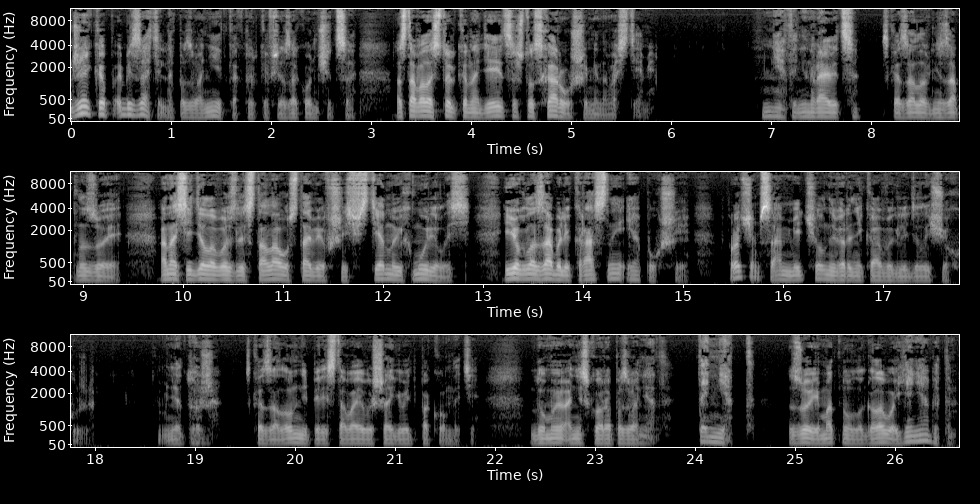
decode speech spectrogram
Джейкоб обязательно позвонит, как только все закончится. Оставалось только надеяться, что с хорошими новостями. — Мне это не нравится, — сказала внезапно Зоя. Она сидела возле стола, уставившись в стену, и хмурилась. Ее глаза были красные и опухшие. Впрочем, сам Митчелл наверняка выглядел еще хуже. — Мне тоже, — сказал он, не переставая вышагивать по комнате. — Думаю, они скоро позвонят. — Да нет, — Зоя мотнула головой. — Я не об этом.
